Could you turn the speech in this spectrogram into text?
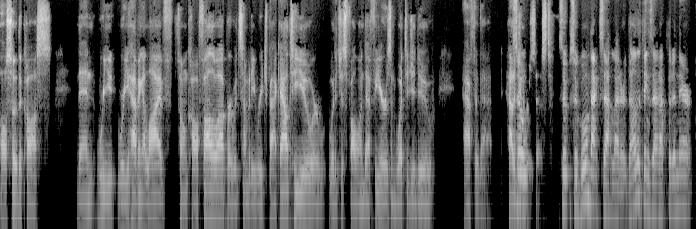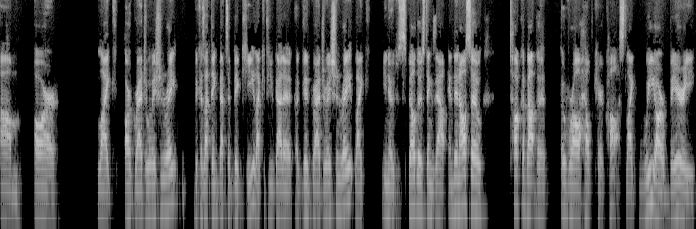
also the costs then were you were you having a live phone call follow up or would somebody reach back out to you or would it just fall on deaf ears and what did you do after that How did So- you persist? So so going back to that letter, the other things that I put in there um are like our graduation rate because I think that's a big key. Like if you've got a, a good graduation rate, like you know, spell those things out. And then also talk about the overall healthcare cost. Like we are very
